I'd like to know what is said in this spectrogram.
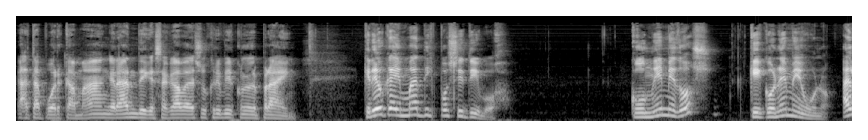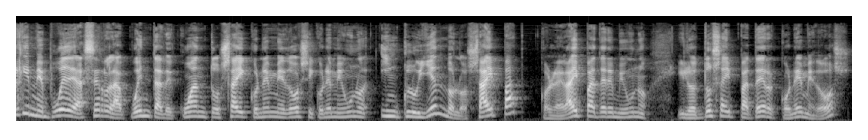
Atapuercamán grande que se acaba de suscribir con el Prime. Creo que hay más dispositivos con M2 que con M1. ¿Alguien me puede hacer la cuenta de cuántos hay con M2 y con M1, incluyendo los iPad, con el iPad Air M1 y los dos iPad con M2?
